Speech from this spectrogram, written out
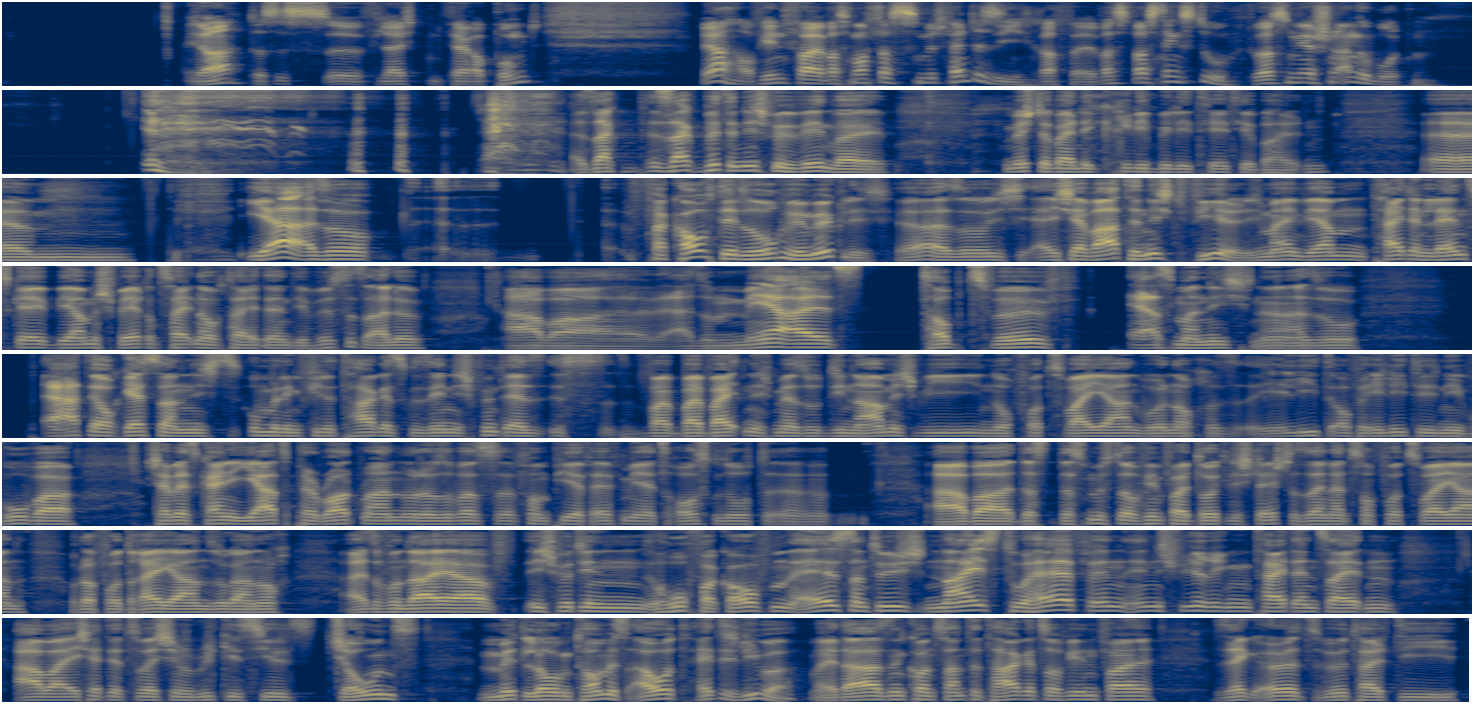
Ja, das ist äh, vielleicht ein fairer Punkt. Ja, auf jeden Fall, was macht das mit Fantasy, Raphael? Was, was denkst du? Du hast es mir ja schon angeboten. sag, sag bitte nicht für wen, weil ich möchte meine Kredibilität hier behalten. Ähm, ja, also verkauft den so hoch wie möglich. Ja, also ich, ich erwarte nicht viel. Ich meine, wir haben Titan Landscape, wir haben schwere Zeiten auf Titan, ihr wisst es alle. Aber also mehr als Top 12 erstmal nicht. Ne? Also er hat ja auch gestern nicht unbedingt viele Targets gesehen. Ich finde, er ist bei weitem nicht mehr so dynamisch wie noch vor zwei Jahren, wo er noch Elite auf Elite-Niveau war. Ich habe jetzt keine Yards per Route Run oder sowas äh, vom PFF mir jetzt rausgesucht, äh, aber das, das müsste auf jeden Fall deutlich schlechter sein als noch vor zwei Jahren oder vor drei Jahren sogar noch. Also von daher, ich würde ihn hoch verkaufen. Er ist natürlich nice to have in, in schwierigen Tight End Zeiten, aber ich hätte jetzt zum Beispiel Ricky Seals Jones mit Logan Thomas out, hätte ich lieber, weil da sind konstante Targets auf jeden Fall. Zach Ertz wird halt die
